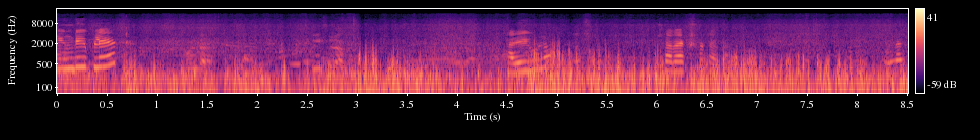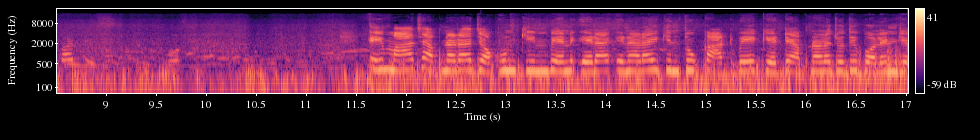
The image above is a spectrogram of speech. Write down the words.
চিংড়ি। প্লেট? আর এইগুলো? একশো টাকা। এই মাছ আপনারা যখন কিনবেন, এরা, এনারাই কিন্তু কাটবে, কেটে আপনারা যদি বলেন যে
